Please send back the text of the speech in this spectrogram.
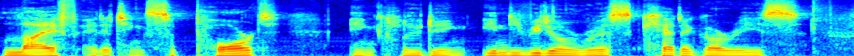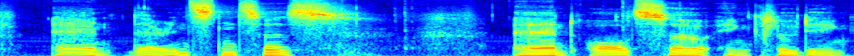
live editing support including individual risk categories and their instances and also including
